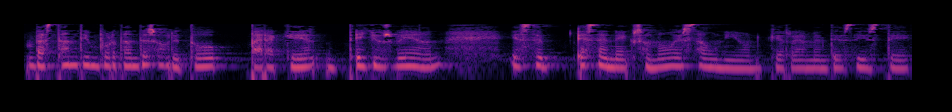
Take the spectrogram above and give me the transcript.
bastante importante sobre todo para que ellos vean ese, ese nexo, ¿no? Esa unión que realmente existe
